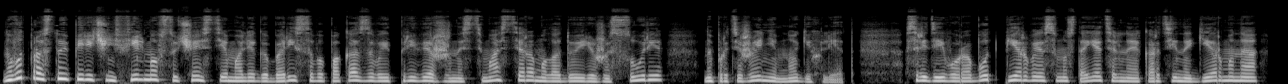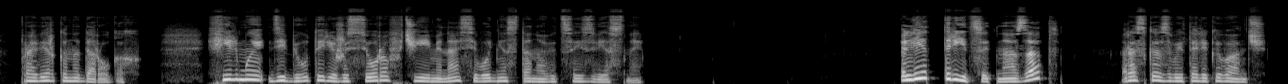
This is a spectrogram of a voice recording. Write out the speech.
Но вот простой перечень фильмов с участием Олега Борисова показывает приверженность мастера молодой режиссуре на протяжении многих лет. Среди его работ первая самостоятельная картина Германа «Проверка на дорогах». Фильмы, дебюты режиссеров, чьи имена сегодня становятся известны. Лет тридцать назад, рассказывает Олег Иванович,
